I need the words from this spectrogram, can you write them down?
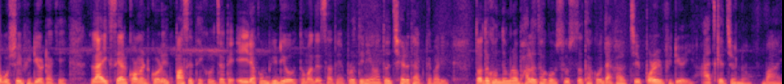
অবশ্যই ভিডিওটাকে লাইক, শেয়ার, কমেন্ট করে পাশে থেকো যাতে এই রকম ভিডিও তোমাদের সাথে প্রতিনিয়ত ছেড়ে থাকতে পারি। ততক্ষণ তোমরা ভালো থাকো, সুস্থ থাকো, দেখা হচ্ছে পরের ভিডিওই আজকের জন্য বাই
